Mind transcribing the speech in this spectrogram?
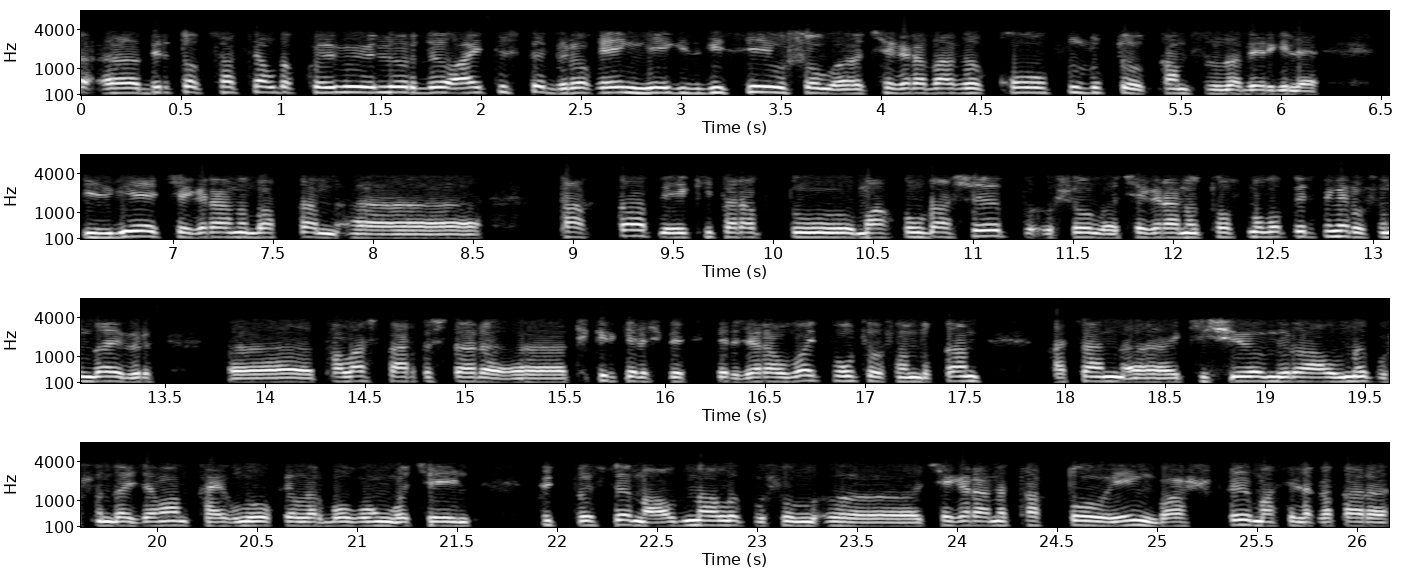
э, бир топ социалдык көйгөйлөрдү айтышты бирок эң негизгиси ушул э, чек арадагы коопсуздукту камсызда бергиле. Бизге чек араны баткан э, тактап эки тараптуу макулдашып ушул чек араны тосмолоп берсеңер ушундай бир талаш тартыштар пикир келишпестиктер жаралбайт болчу. Ошондуктан качан киши өмүрү алынып ушундай жаман кайгылуу окуялар болгонго чейин күтпөстөн алдын алып ушул э, чек араны тактоо эң башкы маселе катары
